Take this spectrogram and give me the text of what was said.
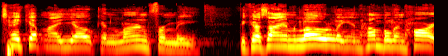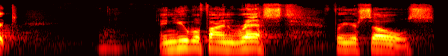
Take up my yoke and learn from me, because I am lowly and humble in heart, and you will find rest for your souls.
